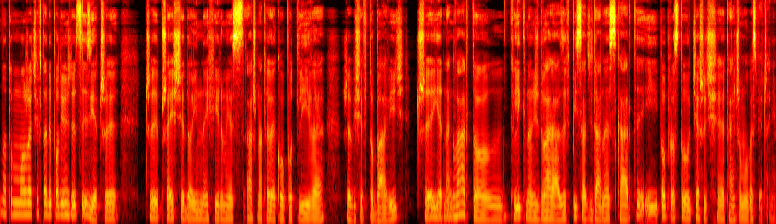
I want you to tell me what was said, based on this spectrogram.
no to możecie wtedy podjąć decyzję, czy, czy przejście do innej firmy jest aż na tyle kłopotliwe, żeby się w to bawić, czy jednak warto kliknąć dwa razy, wpisać dane z karty i po prostu cieszyć się tańszym ubezpieczeniem.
